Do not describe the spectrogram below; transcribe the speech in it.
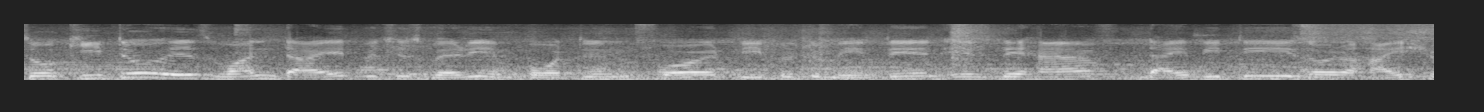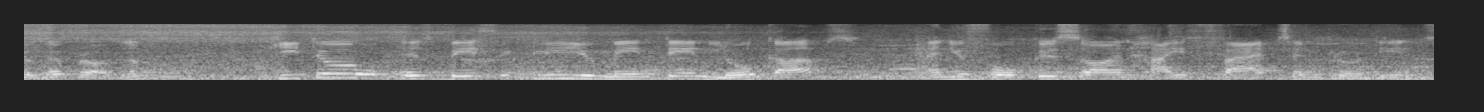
So keto is one diet which is very important for people to maintain if they have diabetes or a high sugar problem. Keto is basically you maintain low carbs and you focus on high fats and proteins.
